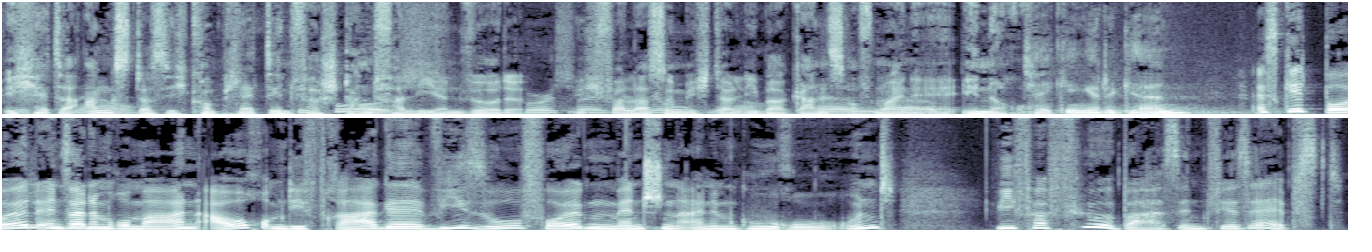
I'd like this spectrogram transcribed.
Ich hätte Angst, dass ich komplett den Verstand verlieren würde. Ich verlasse mich da lieber ganz auf meine uh, Erinnerung. Es geht Boyle in seinem Roman auch um die Frage, wieso folgen Menschen einem Guru und wie verführbar sind wir selbst.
